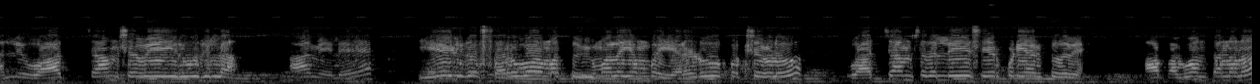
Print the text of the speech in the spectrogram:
ಅಲ್ಲಿ ವಾಚ್ಯಾಂಶವೇ ಇರುವುದಿಲ್ಲ. ಆಮೇಲೆ ಹೇಳಿದ ಸರ್ವ ಮತ್ತು ವಿಮಲ ಎಂಬ ಎರಡೂ ಪಕ್ಷಗಳು ವಾಚ್ಯಾಂಶದಲ್ಲಿ ಸೇರ್ಪಡೆಯಾಗ್ತದವೆ. ಆ ಭಗವಂತನನು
